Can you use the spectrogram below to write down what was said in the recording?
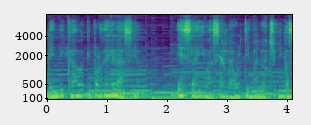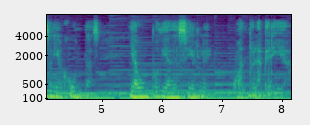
le indicaba que por desgracia esa iba a ser la última noche que pasarían juntas y aún podía decirle cuánto la quería.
